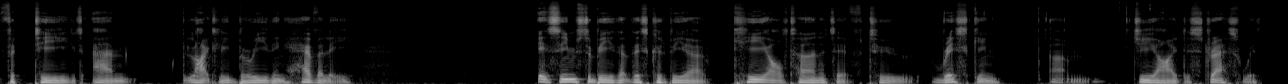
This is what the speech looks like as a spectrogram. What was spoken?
fatigued and likely breathing heavily, it seems to be that this could be a key alternative to risking um, GI distress with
